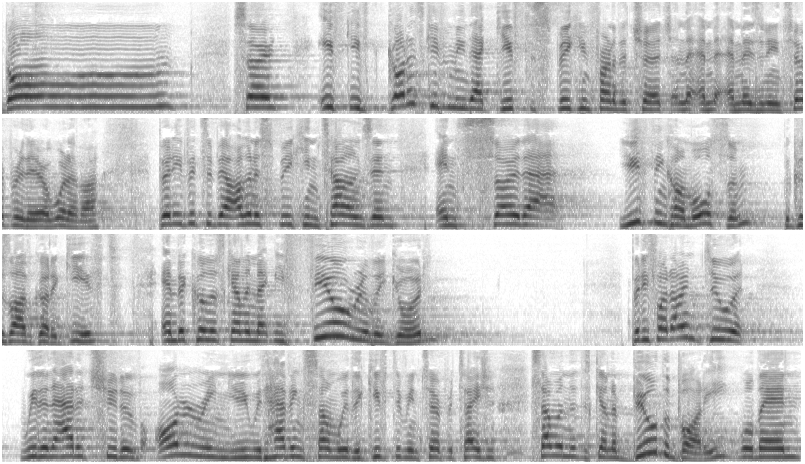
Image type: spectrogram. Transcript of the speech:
Gong. So if, if God has given me that gift to speak in front of the church and, and, and there's an interpreter there or whatever, but if it's about I'm going to speak in tongues and, and so that you think I'm awesome because I've got a gift and because it's going to make me feel really good, but if I don't do it with an attitude of honoring you, with having someone with a gift of interpretation, someone that's going to build the body, well, then,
